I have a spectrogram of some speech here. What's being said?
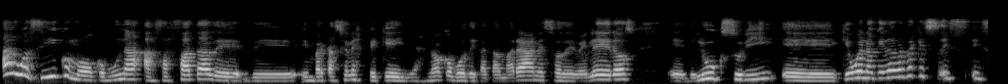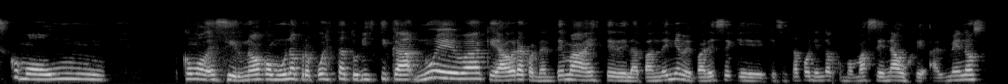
algo así como, como una azafata de, embarcaciones pequeñas, ¿no? Como de catamaranes o de veleros, eh, de luxury, eh, que bueno, que la verdad que es, como un, ¿cómo decir, no? Como una propuesta turística nueva, que ahora con el tema este de la pandemia me parece que, se está poniendo como más en auge, al menos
